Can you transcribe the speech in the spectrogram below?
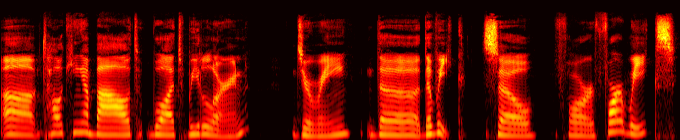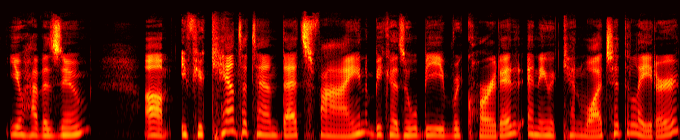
uh, talking about what we learn during the the week. So for four weeks, you have a Zoom. Um, if you can't attend, that's fine because it will be recorded and you can watch it later.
